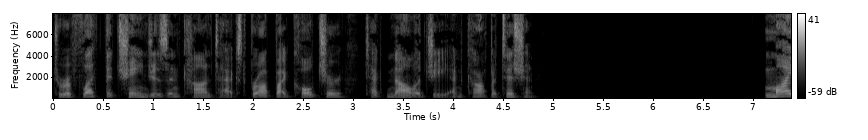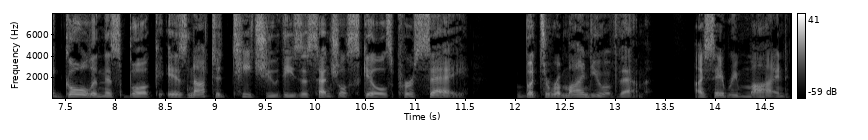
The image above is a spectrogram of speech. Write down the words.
to reflect the changes in context brought by culture, technology, and competition. My goal in this book is not to teach you these essential skills per se, but to remind you of them I say remind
